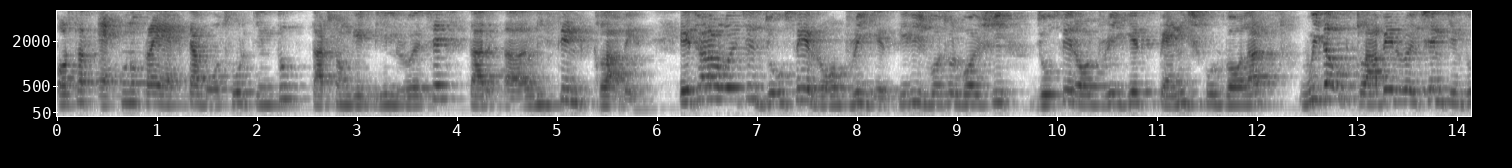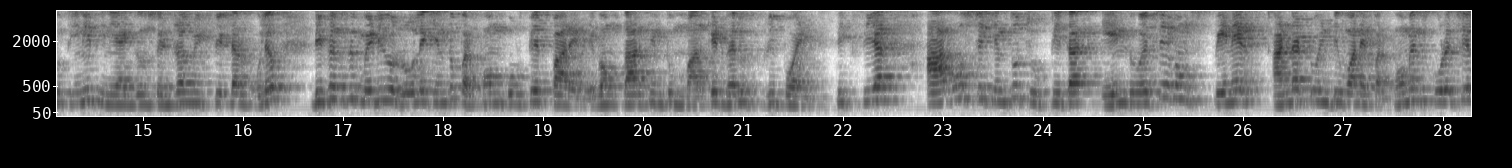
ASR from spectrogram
অর্থাৎ এখনও প্রায় একটা বছর কিন্তু তার সঙ্গে ডিল রয়েছে তার রিসেন্ট ক্লাবের এছাড়াও রয়েছে জোসে রড্রিগেস তিরিশ বছর বয়সী Jose Rodrigues Spanish footballer, without ক্লাবের রয়েছেন কিন্তু তিনি। তিনি একজন সেন্ট্রাল মিডফিল্ডার হলেও ডিফেন্সিভ মিডিও রোলে কিন্তু পারফর্ম করতে পারেন এবং তার কিন্তু market value three point six year আগস্টে কিন্তু চুক্তি তার এন্ড হয়েছে এবং স্পেনের আন্ডার টোয়েন্টি ওয়ানে পারফরমেন্স করেছেন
